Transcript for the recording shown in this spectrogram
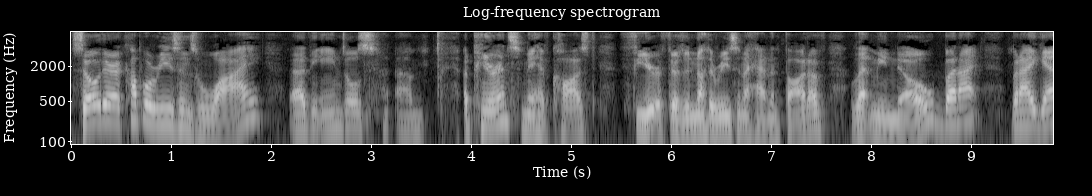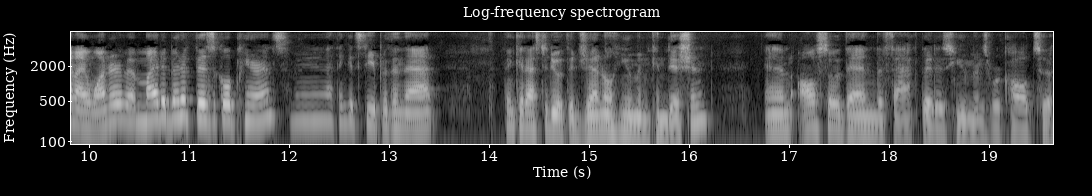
So there are a couple reasons why uh, the angel's um, appearance may have caused fear. If there's another reason I haven't thought of, let me know. But I but I, again, I wonder if it might have been a physical appearance. I, I think it's deeper than that. I think it has to do with the general human condition. And also, then, the fact that as humans we're called to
